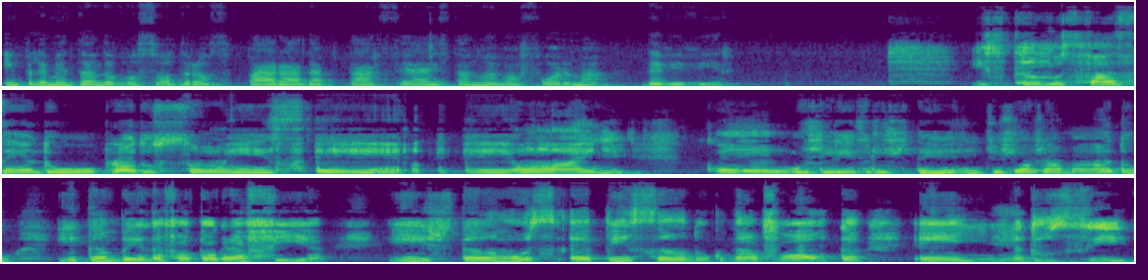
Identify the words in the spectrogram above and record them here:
implementando vosotros para adaptarse a esta nueva forma de vivir? Estamos fazendo produções é, é, online com os livros dele, de Jorge Amado, e também da fotografia. E estamos é, pensando na volta em reduzir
